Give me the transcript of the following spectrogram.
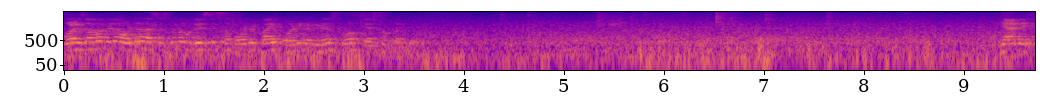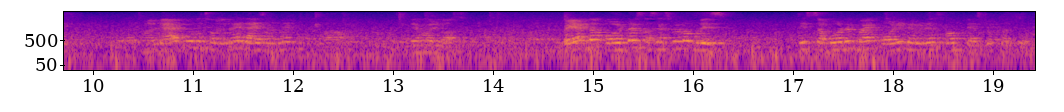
फॉर एग्जांपल मेरा order assessment of risk is supported by audit evidence from test of control क्या देख समझ में आया? क्यों कुछ समझ में आया? समझ में? देखो मेरी बात where the auditor's assessment of risk is supported by audit evidence from test of control.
